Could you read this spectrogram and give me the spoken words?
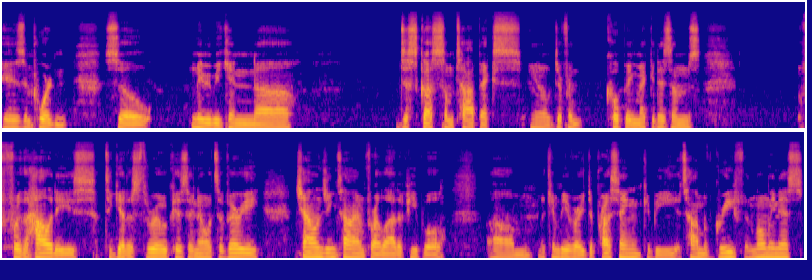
is important so maybe we can uh discuss some topics you know different coping mechanisms for the holidays to get us through because I know it's a very challenging time for a lot of people. Um, it can be very depressing, it could be a time of grief and loneliness.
